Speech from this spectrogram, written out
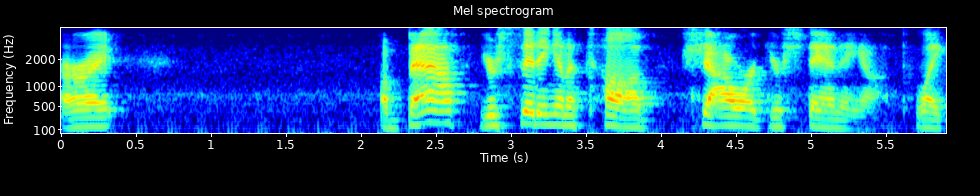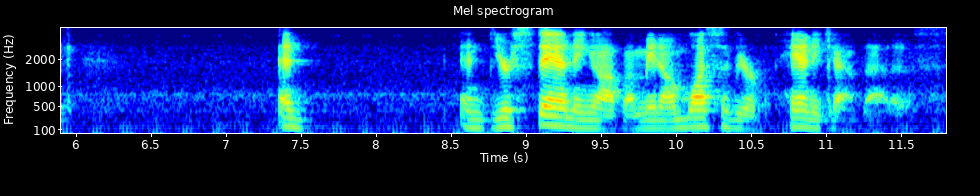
all right? A bath, you're sitting in a tub, Shower, you're standing up. Like and and you're standing up. I mean, unless if you're handicapped that is.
